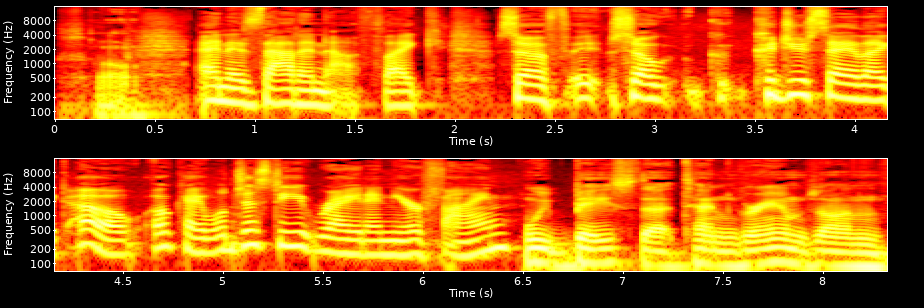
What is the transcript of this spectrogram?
So And is that enough? Like, so if it, so, c- could you say like, oh, okay, well, just eat right and you're fine? we base that 10 grams on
